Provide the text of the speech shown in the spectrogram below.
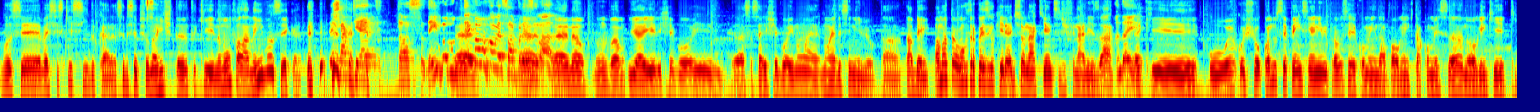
você vai ser esquecido, cara. Você decepcionou Sim. a gente tanto que não vamos falar nem você, cara. Deixa quieto. Nossa, nem vamos, é, nem vamos começar por é, esse lado. É, não, não vamos. E aí ele chegou e essa série chegou e não é, não é desse nível, tá, tá bem. Uma, uma outra coisa que eu queria adicionar aqui antes de finalizar é que o Show, quando você pensa em anime para você recomendar para alguém que tá começando, alguém que, que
